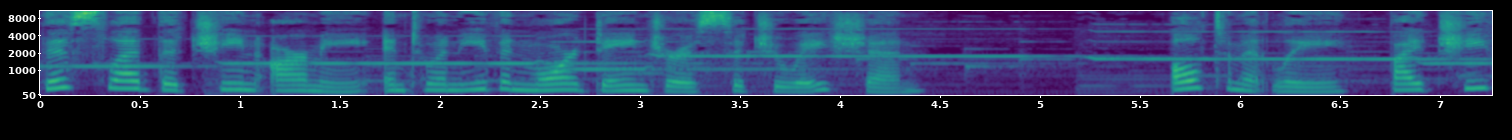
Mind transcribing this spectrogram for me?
This led the Qin army into an even more dangerous situation. Ultimately, Bai Qi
